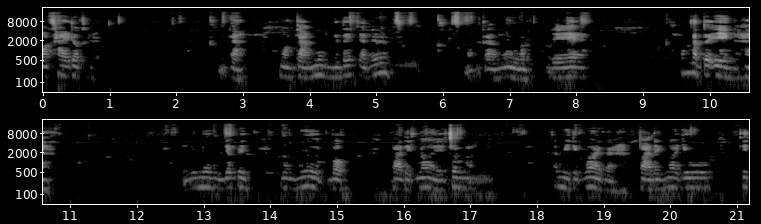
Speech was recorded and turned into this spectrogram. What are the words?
มาไข่ดอกค่ะค่ะ นอนกลางมุ้งกันได้จ้ะเด้อนอนกลางมุ้งกันเด้ป้องกันตัวเองอะค่ะอย่ามุมอย่าไปมุมมืดบอกพาเด็กน้อยจนมาถ้ามีเด็กน้อยก็พาเด็กน้อยอยู่ที่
